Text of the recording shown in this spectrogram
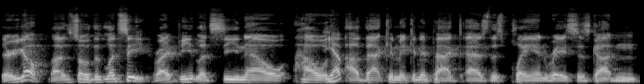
there you go. Uh, so th- let's see, right, Pete? Let's see now how yep. how that can make an impact as this play in race has gotten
